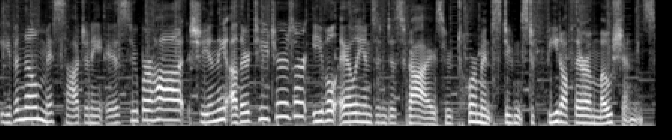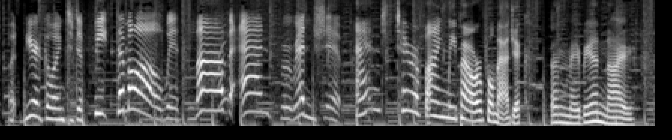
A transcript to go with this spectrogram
Even though Misogyny is super hot, she and the other teachers are evil aliens in disguise who torment students to feed off their emotions. But we're going to defeat them all with love and friendship. And terrifyingly powerful magic. And maybe a knife.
